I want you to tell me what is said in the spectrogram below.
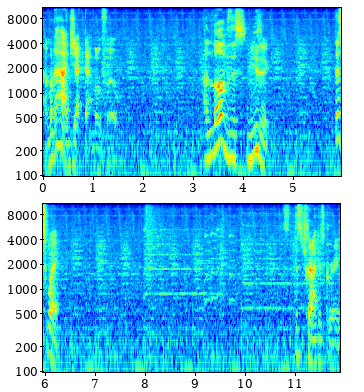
I'm gonna hijack that mofo. I love this music. This way. This, track is great.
